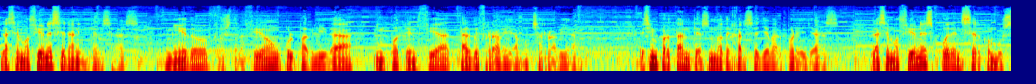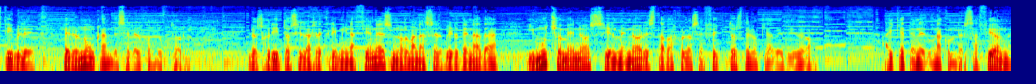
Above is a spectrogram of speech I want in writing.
Las emociones serán intensas, Miedo, frustración, culpabilidad, impotencia, tal vez rabia, mucha rabia. Es importante no dejarse llevar por ellas. Las emociones pueden ser combustible, pero nunca han de ser el conductor. Los gritos y las recriminaciones no van a servir de nada, y mucho menos si el menor está bajo los efectos de lo que ha bebido. Hay que tener una conversación,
